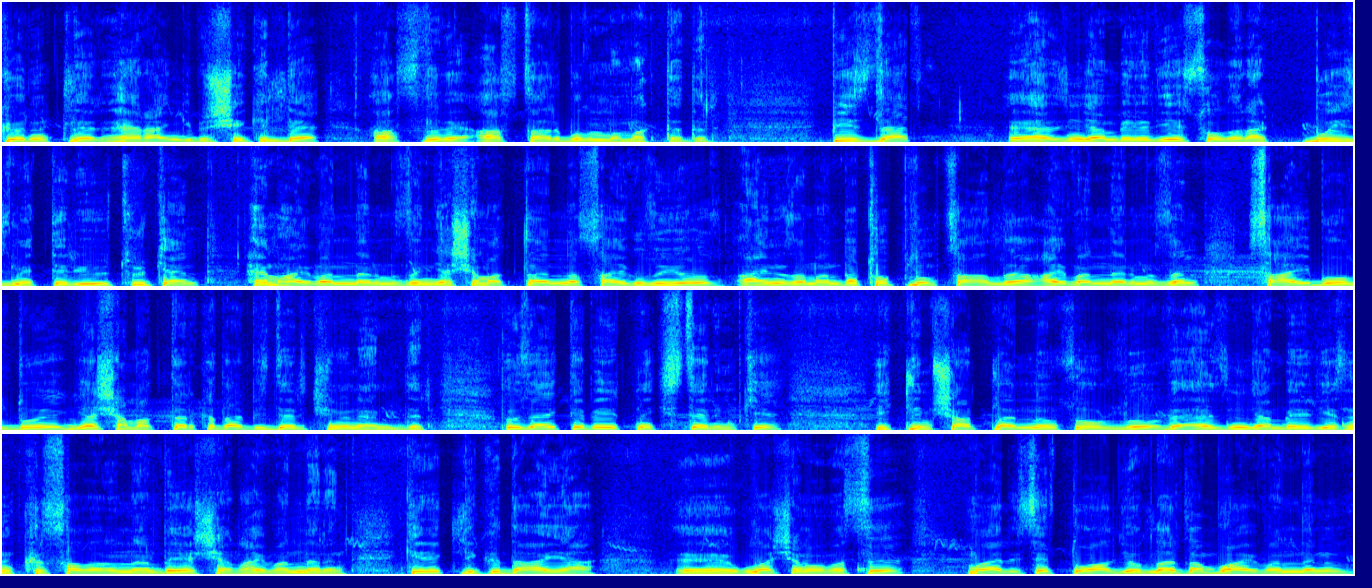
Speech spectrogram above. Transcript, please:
görüntülerin herhangi bir şekilde aslı ve astarı bulunmamaktadır. Bizler Erzincan Belediyesi olarak bu hizmetleri yürütürken hem hayvanlarımızın yaşam haklarına saygı duyuyoruz, aynı zamanda toplum sağlığı hayvanlarımızın sahip olduğu yaşam hakları kadar bizler için önemlidir. Özellikle belirtmek isterim ki iklim şartlarının zorluğu ve Erzincan Belediyesi'nin kırsal alanlarda yaşayan hayvanların gerekli gıdaya e, ulaşamaması maalesef doğal yollardan bu hayvanların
